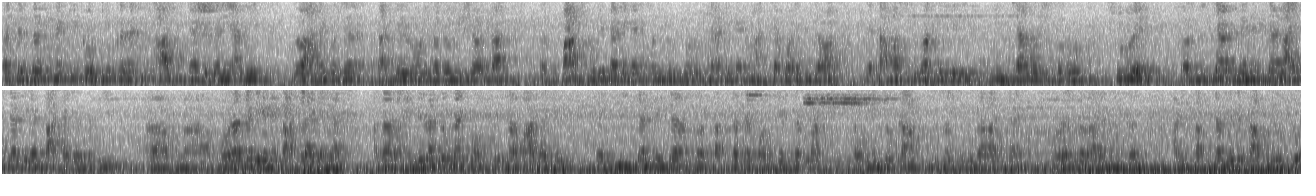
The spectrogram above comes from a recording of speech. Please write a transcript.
तर त्याचं मी नक्की कौतुक करेन. आज त्या ठिकाणी आम्ही जो अनेक वर्ष टाके रोडचा जो विषय होता तर पाच कोटी त्या ठिकाणी मंजूर करून त्या ठिकाणी मागच्या बॉडीने जेव्हा त्या कामात सुरुवात केली गेली तीन चार वर्ष तो रोड सुरू आहे. परंतु त्या ड्रेनेजच्या लाईन त्या ठिकाणी टाकायच्या होत्या. ती मोराच्या ठिकाणी टाकल्या गेल्या. आता राहिलेला जो काही कॉन्क्रीटचा भाग असेल त्याची त्यांनी त्या तात्काळच्या कॉन्ट्रॅक्टरला जाऊन जो काम तुमचं सुरू करायचं आहे थोड्यांचं झाल्यानंतर आणि तात्काळ लगेच ताबडतोब तो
